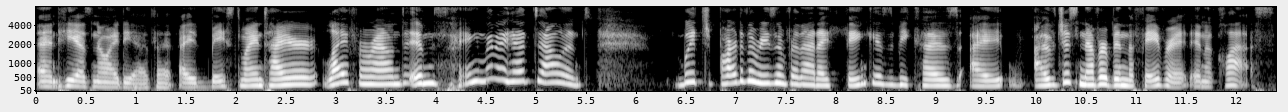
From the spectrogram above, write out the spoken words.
And he has no idea that I based my entire life around him saying that I had talent. Which part of the reason for that I think is because I I've just never been the favorite in a class.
